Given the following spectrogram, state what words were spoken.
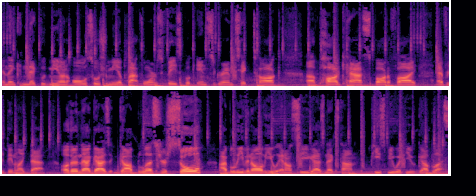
and then connect with me on all social media platforms Facebook, Instagram, TikTok, uh, podcast, Spotify, everything like that. Other than that, guys, God bless your soul. I believe in all of you, and I'll see you guys next time. Peace be with you. God bless.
